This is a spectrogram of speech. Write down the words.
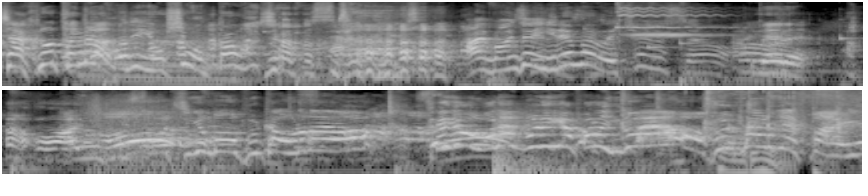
자, 그렇다면 어디 욕심 없다고 하지 않았어? 아, 먼저 이름을 외쳐줬어요. 네네. 와, 이거 어, 지금 뭐 불타오르나요? 제가 원하는 분위기가 바로 이거예요! 불타오르네, 파이어!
